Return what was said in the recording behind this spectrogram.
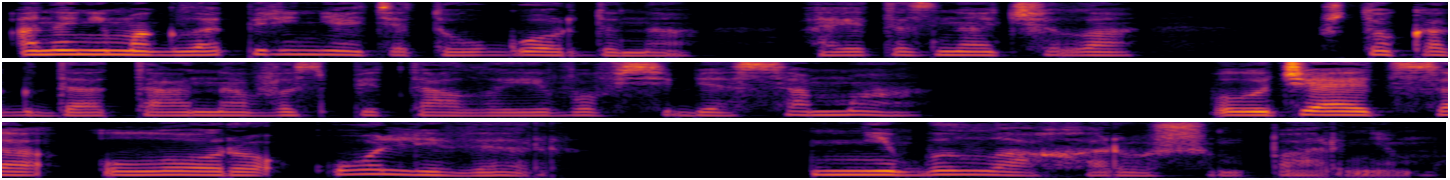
Она не могла перенять это у Гордона, а это значило, что когда-то она воспитала его в себе сама. Получается, Лора Оливер не была хорошим парнем.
